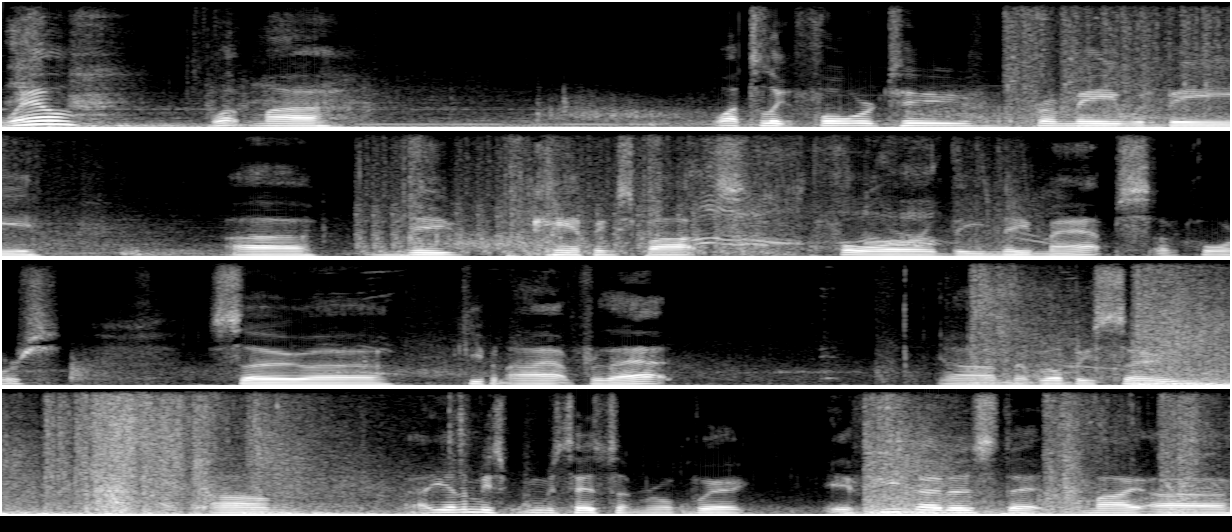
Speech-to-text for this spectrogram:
well, what my what to look forward to from me would be uh, new camping spots for the new maps, of course. So uh, keep an eye out for that. Um, it will be soon. Um, uh, yeah, let me let me say something real quick. If you notice that my uh,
